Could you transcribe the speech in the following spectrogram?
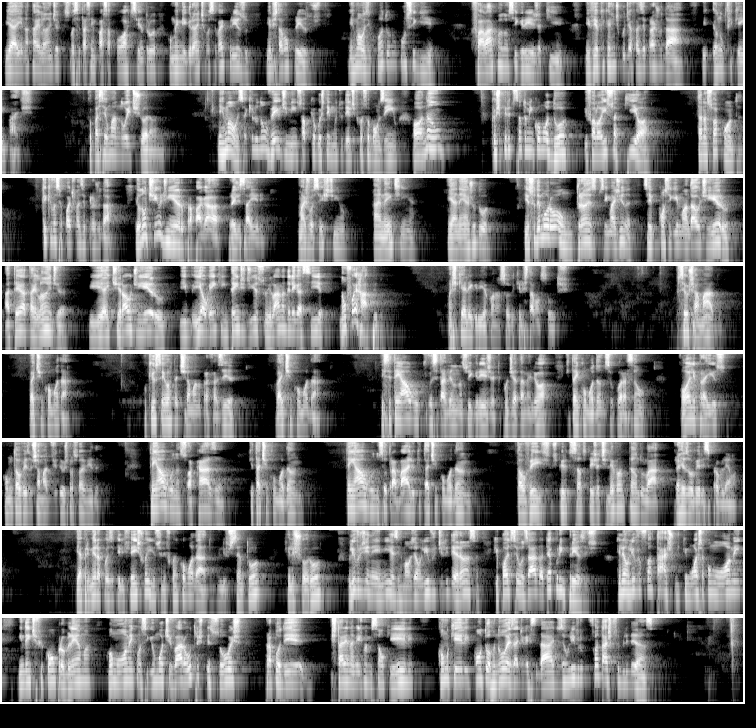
E aí na Tailândia, se você está sem passaporte, se entrou como imigrante, você vai preso e eles estavam presos. Irmãos, enquanto eu não consegui falar com a nossa igreja aqui e ver o que a gente podia fazer para ajudar, eu não fiquei em paz. Eu passei uma noite chorando. Irmãos, aquilo não veio de mim só porque eu gostei muito deles, porque eu sou bonzinho. Ó, oh, não. Porque o Espírito Santo me incomodou e falou: Isso aqui, ó, tá na sua conta. O que, que você pode fazer para ajudar? Eu não tinha o dinheiro para pagar para eles saírem, mas vocês tinham. A nem tinha. E a nem ajudou. Isso demorou um trânsito. Você imagina, você conseguir mandar o dinheiro até a Tailândia e aí tirar o dinheiro e, e alguém que entende disso ir lá na delegacia. Não foi rápido. Mas que alegria quando eu soube que eles estavam soltos. O seu chamado vai te incomodar. O que o Senhor está te chamando para fazer vai te incomodar. E se tem algo que você está vendo na sua igreja que podia estar tá melhor, que está incomodando o seu coração, olhe para isso como talvez o chamado de Deus para sua vida. Tem algo na sua casa que está te incomodando? Tem algo no seu trabalho que está te incomodando? Talvez o Espírito Santo esteja te levantando lá para resolver esse problema. E a primeira coisa que ele fez foi isso, ele ficou incomodado. Ele sentou, ele chorou. O livro de Neemias, irmãos, é um livro de liderança que pode ser usado até por empresas. Ele é um livro fantástico que mostra como um homem identificou um problema, como um homem conseguiu motivar outras pessoas para poder estarem na mesma missão que ele, como que ele contornou as adversidades. É um livro fantástico sobre liderança.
